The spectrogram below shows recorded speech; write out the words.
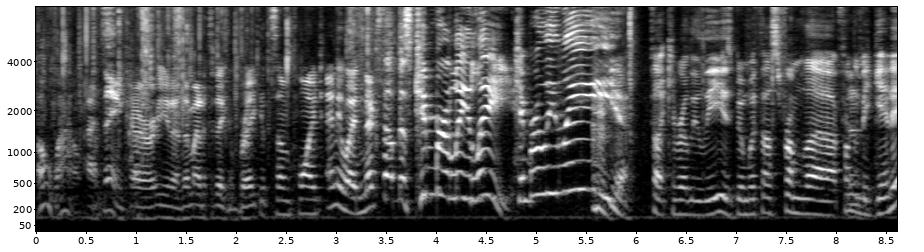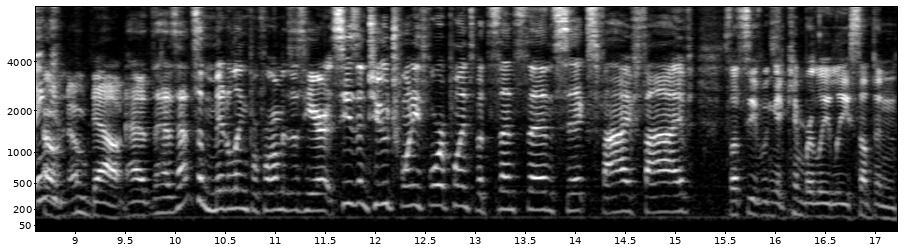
Oh wow! I think, or you know, they might have to take a break at some point. Anyway, next up is Kimberly Lee. Kimberly Lee. I feel like Kimberly Lee has been with us from the from the beginning. Oh, no doubt. Has, has had some middling performances here. Season 2, 24 points, but since then, 6, 5, 5. So let's see if we can get Kimberly Lee something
